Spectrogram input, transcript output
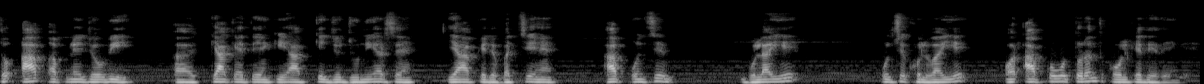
तो आप अपने जो भी आ, क्या कहते हैं कि आपके जो जूनियर्स हैं या आपके जो बच्चे हैं आप उनसे बुलाइए उनसे खुलवाइए और आपको वो तुरंत खोल के दे देंगे।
